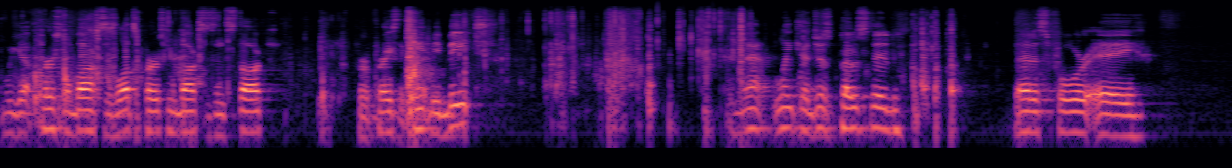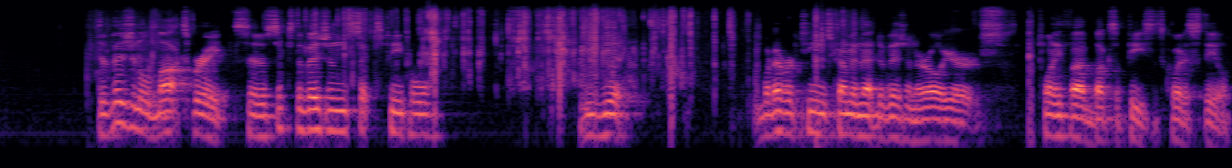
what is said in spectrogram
we got personal boxes, lots of personal boxes in stock for a price that can't be beat. That link I just posted, that is for a divisional box break. So six divisions, six people. You get whatever teams come in that division are all yours. 25 bucks a piece. It's quite a steal.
